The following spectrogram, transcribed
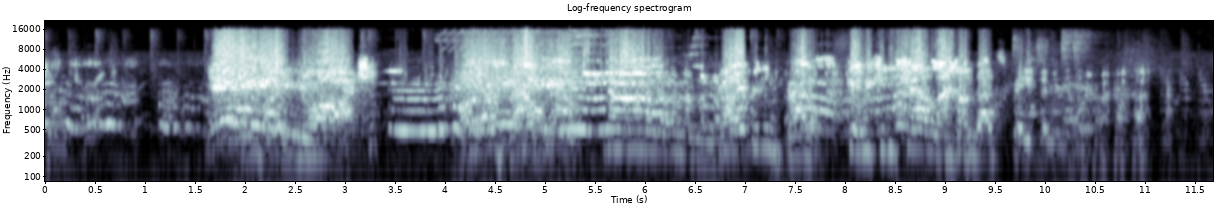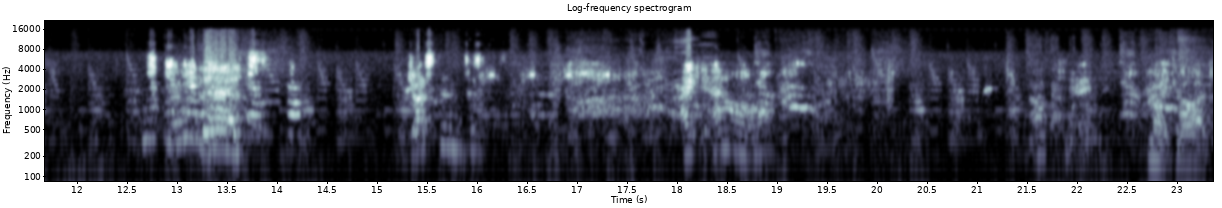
torture. Oh my gosh. Oh, you're battle No, no, no, no, no, no, no, now. no. Now everything battle. Okay, we can, can't land on that space anymore. Yes. Justin, just. I can't. Oh. Okay. My God.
